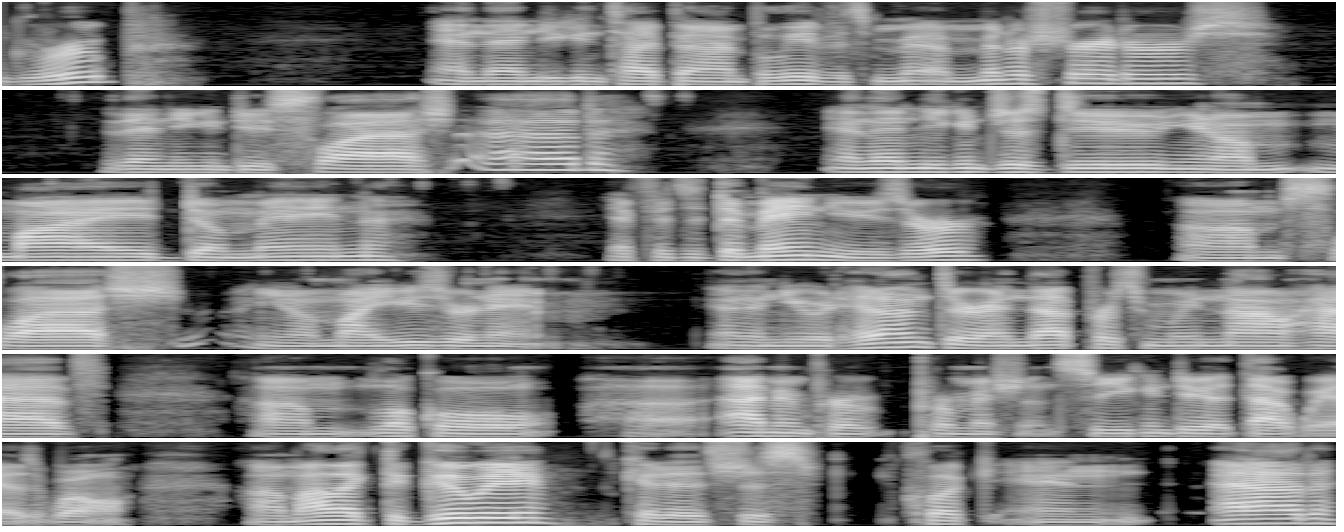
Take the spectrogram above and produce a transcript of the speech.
group and then you can type in I believe it's administrators then you can do slash add, and then you can just do, you know, my domain, if it's a domain user, um, slash, you know, my username. And then you would hit enter, and that person would now have um, local uh, admin per permissions. So you can do it that way as well. Um, I like the GUI because it's just click and add.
